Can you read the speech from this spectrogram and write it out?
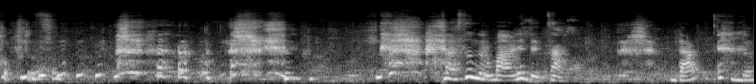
по-бързо. Това са нормални деца. Да, да.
